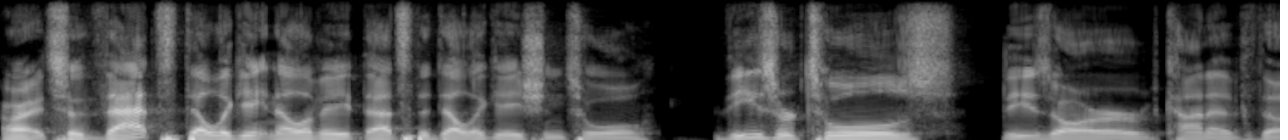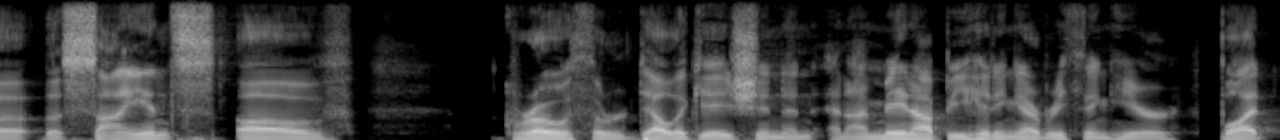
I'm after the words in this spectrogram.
All right, so that's delegate and elevate. That's the delegation tool. These are tools. These are kind of the the science of growth or delegation and, and i may not be hitting everything here but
